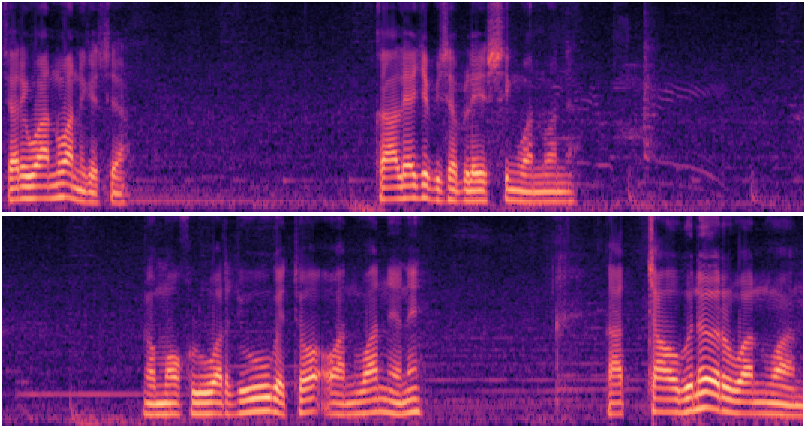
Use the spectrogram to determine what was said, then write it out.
Cari one one guys ya. Kali aja bisa blessing one one nya. Nggak mau keluar juga cok one one ya nih. Kacau bener one one.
